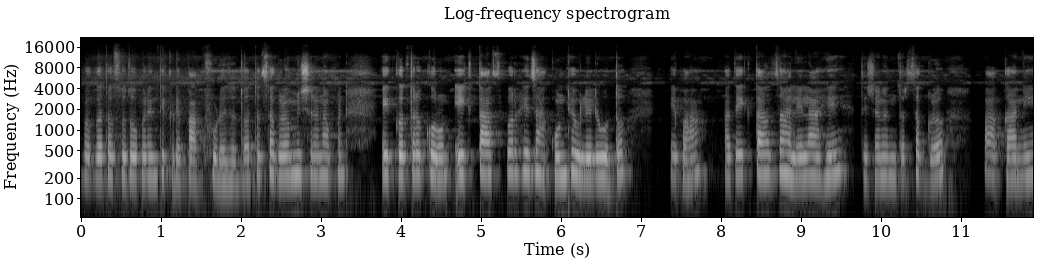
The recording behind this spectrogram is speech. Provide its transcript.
बघत असतो तोपर्यंत तिकडे पाक पुढे जातो. आता सगळं मिश्रण आपण एकत्र करून एक तासभर हे झाकून ठेवलेलं होतं. हे पहा आता एक तास झालेला आहे. त्याच्यानंतर सगळं पाकाने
